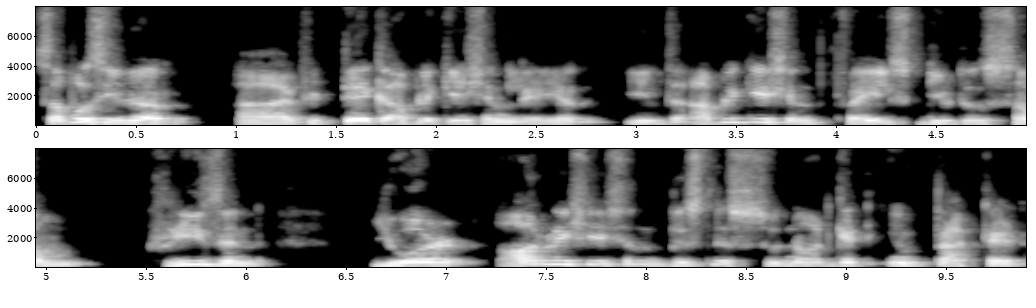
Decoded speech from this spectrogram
Suppose if you are, uh, if you take application layer, if the application fails due to some reason, your organization business should not get impacted.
